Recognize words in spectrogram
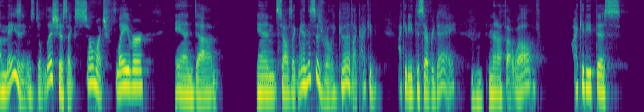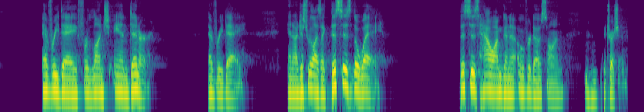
amazing. It was delicious, like so much flavor. And um, and so I was like, man, this is really good. Like I could I could eat this every day. Mhm. And then I thought, well, if I could eat this every day for lunch and dinner every day. And I just realized like this is the way. This is how I'm going to overdose on Mhm. nutrition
